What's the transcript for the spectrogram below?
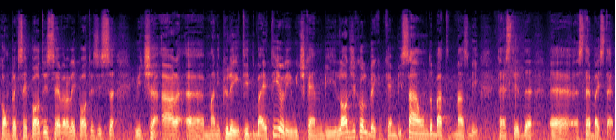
complex hypotheses, several hypotheses which are uh, manipulated by theory, which can be logical, can be sound, but it must be tested uh, step by step.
